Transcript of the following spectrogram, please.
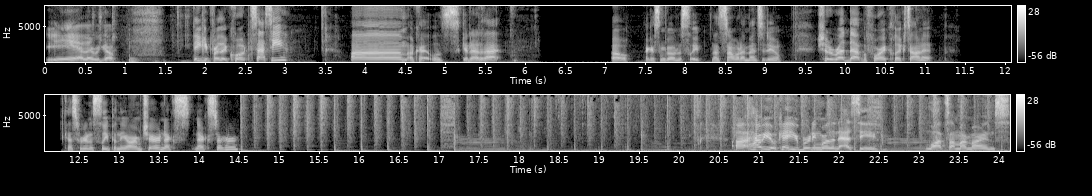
Yeah, there we go. Thank you for the quote, Sassy. Um, okay, let's get out of that. Oh, I guess I'm going to sleep. That's not what I meant to do. Should have read that before I clicked on it. Guess we're gonna sleep in the armchair next next to her. Uh, how are you? Okay, you're brooding more than Essie. Lots on my mind.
